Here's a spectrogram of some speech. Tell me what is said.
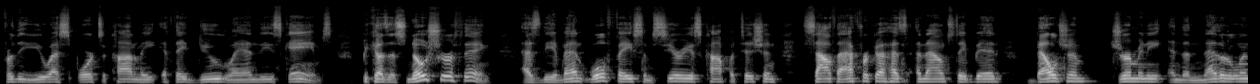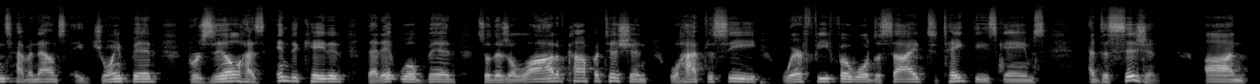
for the U.S. sports economy if they do land these games because it's no sure thing as the event will face some serious competition. South Africa has announced a bid, Belgium, Germany, and the Netherlands have announced a joint bid. Brazil has indicated that it will bid. So there's a lot of competition. We'll have to see where FIFA will decide to take these games a decision on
